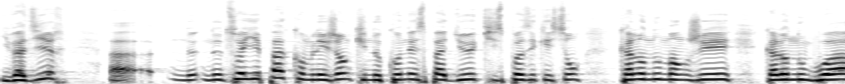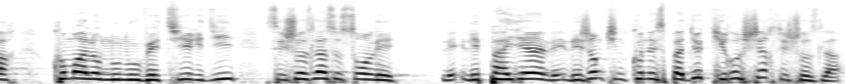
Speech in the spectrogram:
Il va dire, euh, ne, soyez pas comme les gens qui ne connaissent pas Dieu, qui se posent des questions, qu'allons-nous manger, qu'allons-nous boire, comment allons-nous nous vêtir? Il dit, ces choses-là, ce sont les, les, païens, les, gens qui ne connaissent pas Dieu, qui recherchent ces choses-là.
